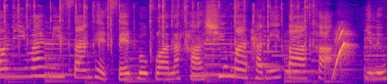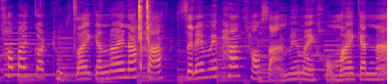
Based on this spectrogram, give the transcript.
อนนี้ไม่มีแฟนเพจ Facebook แล้วนะคะ ชื่อมายพัฒนิตาค่ะ อย่าลืมเข้าไปกดถูกใจกันด้วยนะคะ จะได้ไม่พลาดข่าวสารใหม่ๆของมายกันนะ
